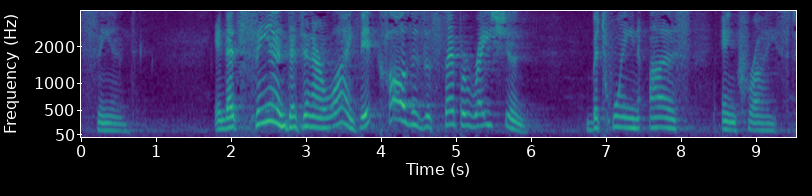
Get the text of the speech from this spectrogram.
sinned. And that sin that's in our life, it causes a separation between us and Christ.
